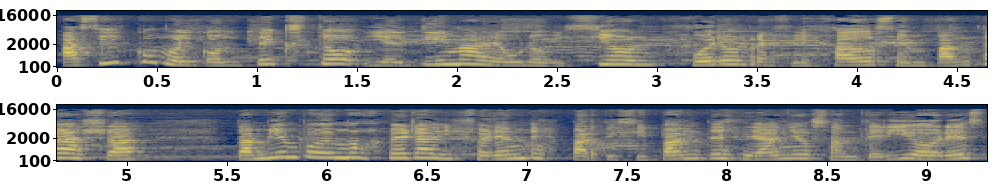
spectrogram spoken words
Así como el contexto y el clima de Eurovisión fueron reflejados en pantalla, también podemos ver a diferentes participantes de años anteriores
